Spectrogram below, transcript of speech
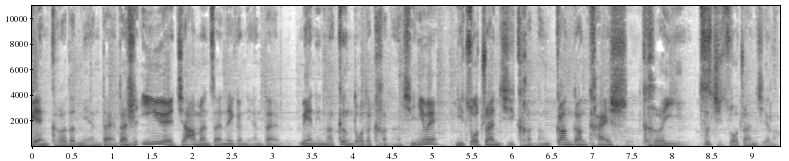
变革的年代。但是音乐家们在那个年代面临了更多的可能性，因为你做专辑可能刚刚开始可以自己做专辑了，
